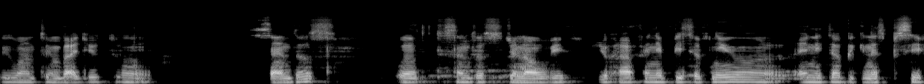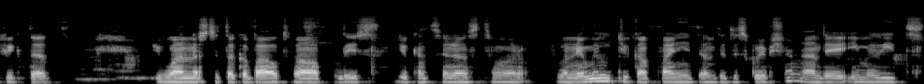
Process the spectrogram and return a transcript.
we want to invite you to send us, well, to send us, you know, if you have any piece of news, any topic in a specific that you want us to talk about, uh, please, you can send us to, our, to an email. You can find it in the description, and the email is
